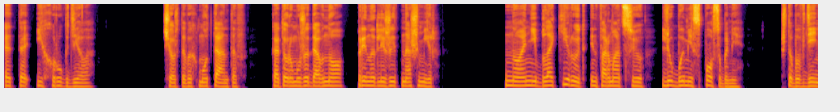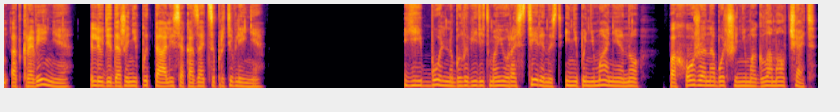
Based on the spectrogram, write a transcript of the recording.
«Это их рук дело» чертовых мутантов, которым уже давно принадлежит наш мир. Но они блокируют информацию любыми способами, чтобы в день откровения люди даже не пытались оказать сопротивление. Ей больно было видеть мою растерянность и непонимание, но, похоже, она больше не могла молчать.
